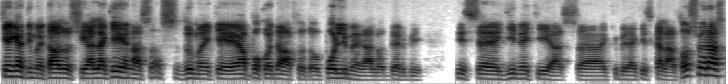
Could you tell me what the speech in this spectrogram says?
και για τη μετάδοση, αλλά και για να σας δούμε και από κοντά αυτό το πολύ μεγάλο ντέρμπι της ε, γυναικείας κυπριακής καλαθόσφαιρας.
